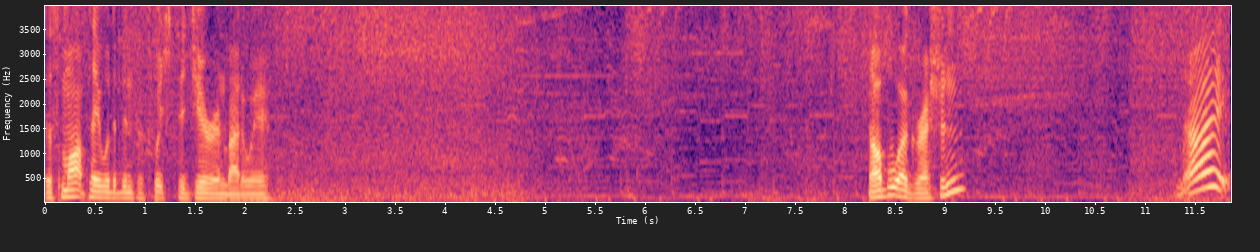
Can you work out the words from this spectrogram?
The smart play would have been to switch to Jiren, by the way. Double aggression? Alright.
